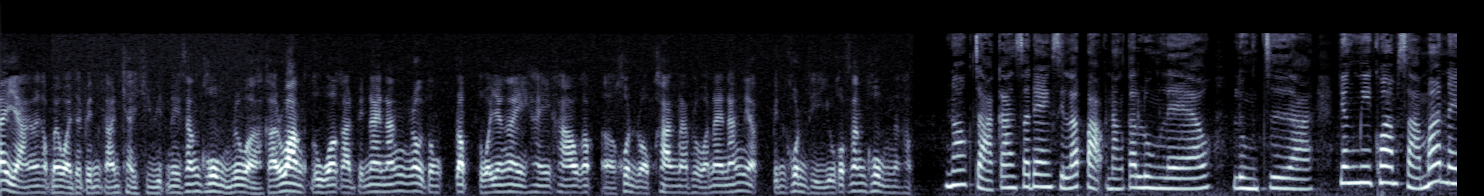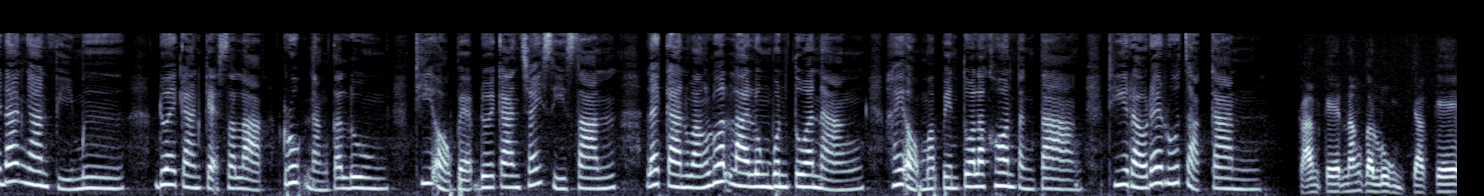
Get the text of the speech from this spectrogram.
ลายๆอย่างนะครับ ไม่ว่าจะเป็นการใช้ชีวิตในสังคมหรือว่าการว่างตัวการเป็นนายนั่งเราต้องปรับตัวยังไงให้เข้ากับคนรอบข้างได้เพราะว่านายนั่งเนี่ยเป็นคนที่อยู่กับสังคมนะครับ นอกจากการแสดงศิลปะหนังตะลุงแล้ว ลุงเจือยังมีความสามารถในด้านงานฝีมือ ด้วยการแกะสลักรูปหนังตะลุง ที่ออกแบบโดยการใช้สีสัน และการวางลวดลายลงบนตัวหนัง ให้ออกมาเป็นตัวละครต่างๆ ที่เราได้รู้จักกัน การแกะหนังตะลุงจะแกะ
